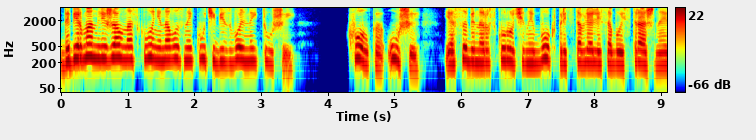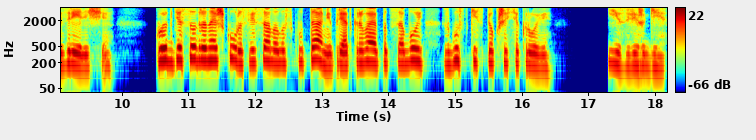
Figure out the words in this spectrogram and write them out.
Доберман лежал на склоне навозной кучи безвольной тушей. Холка, уши и особенно раскуроченный бок представляли собой страшное зрелище. Кое-где содранная шкура свисала лоскутами, приоткрывая под собой сгустки спекшейся крови. «Изверги!»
